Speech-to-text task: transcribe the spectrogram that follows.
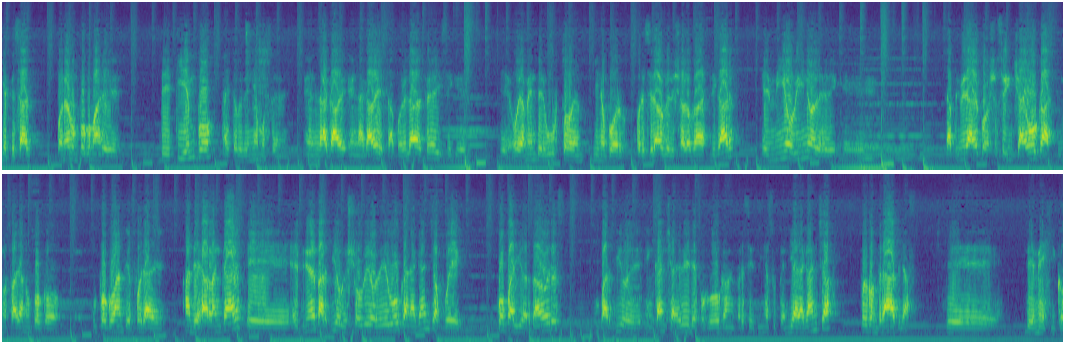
y empezar a poner un poco más de, de tiempo a esto que teníamos en, en, la, en la cabeza. Por el lado de Fede dice que eh, obviamente el gusto vino por, por ese lado que ya lo acaba de explicar. El mío vino desde que la primera vez, porque yo soy hincha de boca, estuvimos hablando un poco, un poco antes fuera de, antes de arrancar. Eh, el primer partido que yo veo de boca en la cancha fue Copa Libertadores, un partido en cancha de Vélez, porque Boca me parece que tenía suspendida la cancha, fue contra Atlas.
